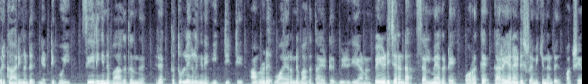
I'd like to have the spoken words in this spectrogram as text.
ഒരു കാര്യം കണ്ട് ഞെട്ടിപ്പോയി. സീലിംഗിന്റെ ഭാഗത്ത് നിന്ന് രക്തത്തുള്ളികൾ ഇങ്ങനെ ഇറ്റിറ്റ് അവളുടെ വയറിന്റെ ഭാഗത്തായിട്ട് വീഴുകയാണ്. പേടിച്ചിരണ്ട സൽമയാകട്ടെ ഉറക്കെ കരയാനായിട്ട് ശ്രമിക്കുന്നുണ്ട്. പക്ഷേ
